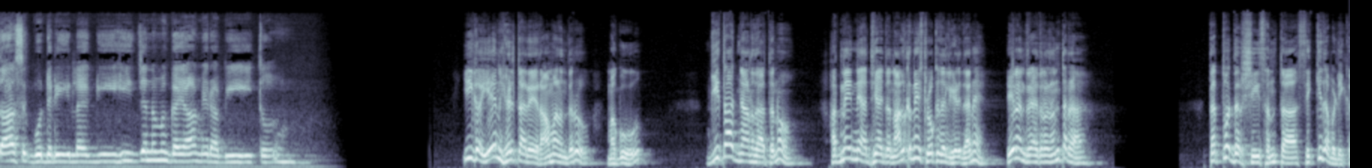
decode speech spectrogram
ದಾಸ್ ಗುದರಿ ಲಗಿ ಹಿ ಜನ್ಮ ಗಯಾ ಮೇರಾ ಬೀತ? ಈಗ ಏನು ಹೇಳ್ತಾರೆ ರಾಮಾನಂದರು? ಮಗು ಗೀತಾ ಜ್ಞಾನದಾತನು ಹದಿನೈದನೇ ಅಧ್ಯಾಯದ ನಾಲ್ಕನೇ ಶ್ಲೋಕದಲ್ಲಿ ಹೇಳಿದಾನೆ ಏನಂದ್ರೆ ಅದರ ನಂತರ ತತ್ವದರ್ಶಿ ಸಂತ ಸಿಕ್ಕಿದ ಬಳಿಕ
